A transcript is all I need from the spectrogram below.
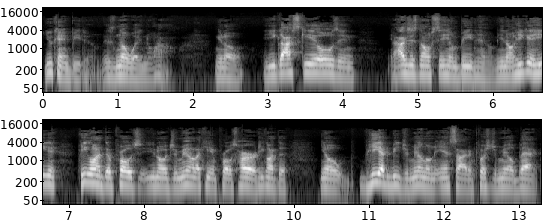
You can't beat him. There's no way, no how. You know, he got skills, and I just don't see him beating him. You know, he can he can he gonna have to approach, you know, Jamil like he approached Hurd. He gonna have to, you know, he had to beat Jamil on the inside and push Jamil back.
